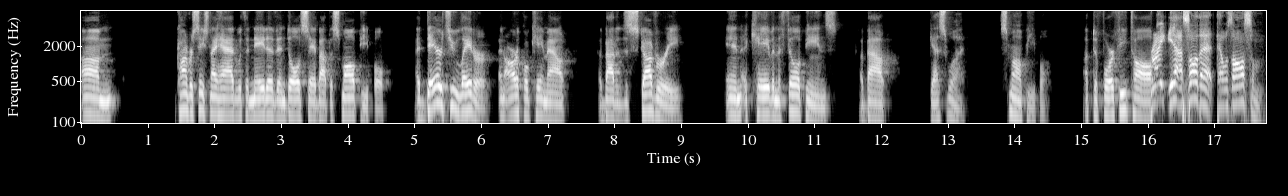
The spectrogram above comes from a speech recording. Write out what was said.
um, conversation I had with a native in Dulce about the small people, a day or two later, an article came out about a discovery in a cave in the Philippines about guess what? Small people, up to four feet tall. Right. Yeah, I saw that. That was awesome.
